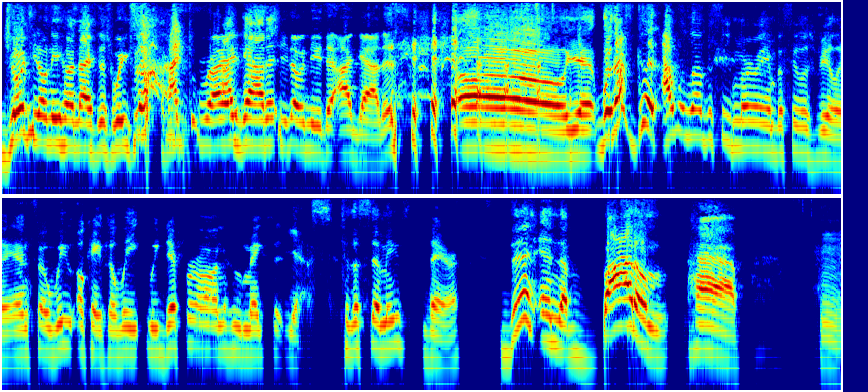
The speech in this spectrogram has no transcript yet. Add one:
Georgie don't need her knife this week, so I, right. I got it. She don't need that. I got it. oh yeah, well that's good. I would love to see Murray and Basilashvili, and so we okay. So we we differ on who makes it. Yes, to the semis there. Then in the bottom half, hmm.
